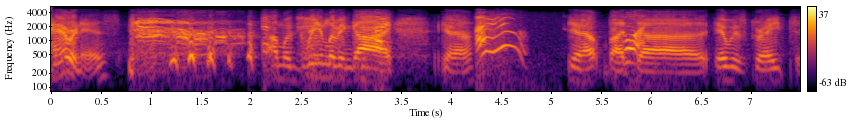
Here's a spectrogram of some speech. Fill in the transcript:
Taryn is. I'm a green living guy. You know. I am. You know, but uh, it was great to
